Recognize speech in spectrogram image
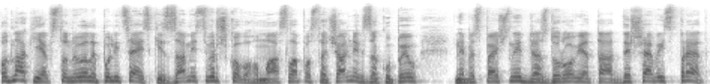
Однак, як встановили поліцейські, замість вершкового масла постачальник закупив небезпечний для здоров'я та дешевий спред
